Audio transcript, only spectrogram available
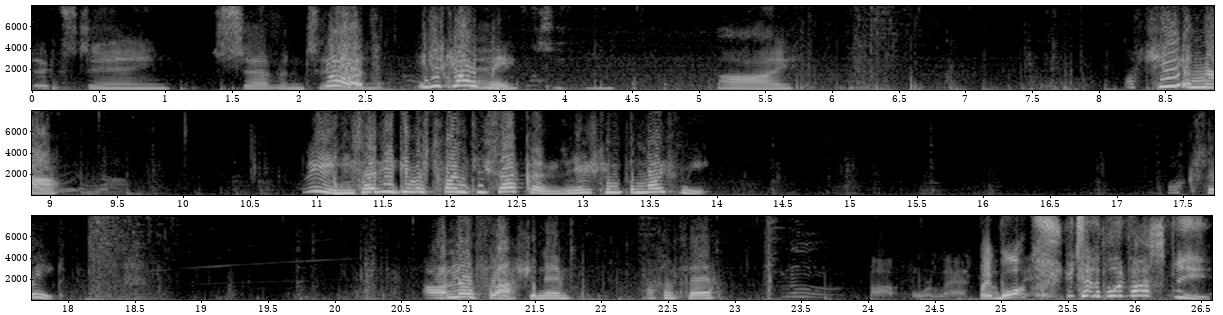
Sixteen. Seventeen. Good. He just killed me. eighteen. Aye. I was cheating now. Lee, he said he'd give us 20 seconds and you just came up and knifed me. Fuck's sake. Oh, no flashing him. That's unfair. Wait, what? You teleported past me!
